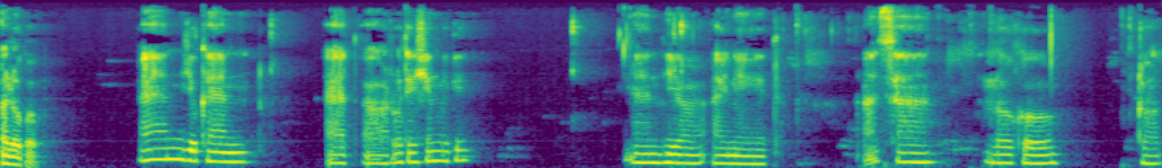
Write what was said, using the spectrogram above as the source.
a logo. And you can add a rotation maybe. And here I need asa logo dot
